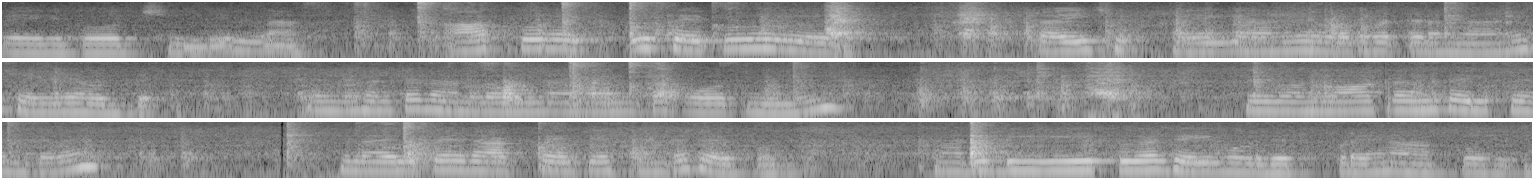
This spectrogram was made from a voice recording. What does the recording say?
వేగిపోవచ్చింది ఆకుకూర ఎక్కువసేపు ఫ్రై ఫ్రై కానీ ఉడకబెట్టడం కానీ చేయవద్దు. ఎందుకంటే దానిలో ఉన్న అంతా పోతుంది. ఇదిగోండి వాటర్ అంతా వెళ్ళిపోయింది కదా. ఇలా వెళ్ళిపోయి దాకా ఫ్రై చేసుకుంటే సరిపోద్ది మరి డీప్గా చేయకూడదు ఎప్పుడైనా ఆకుకూరలు.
